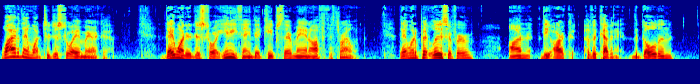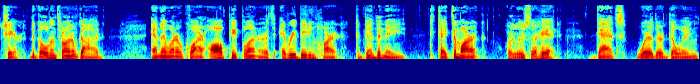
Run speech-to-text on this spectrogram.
Why do they want to destroy America? They want to destroy anything that keeps their man off the throne. They want to put Lucifer on the Ark of the Covenant, the golden chair, the golden throne of God, and they want to require all people on earth, every beating heart, to bend the knee, to take the mark, or lose their head. That's where they're going,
